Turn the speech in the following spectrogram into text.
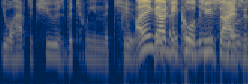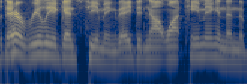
You will have to choose between the two. I think that This, would be I cool too, science, but the they're really against teaming. They did not want teaming, and then the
